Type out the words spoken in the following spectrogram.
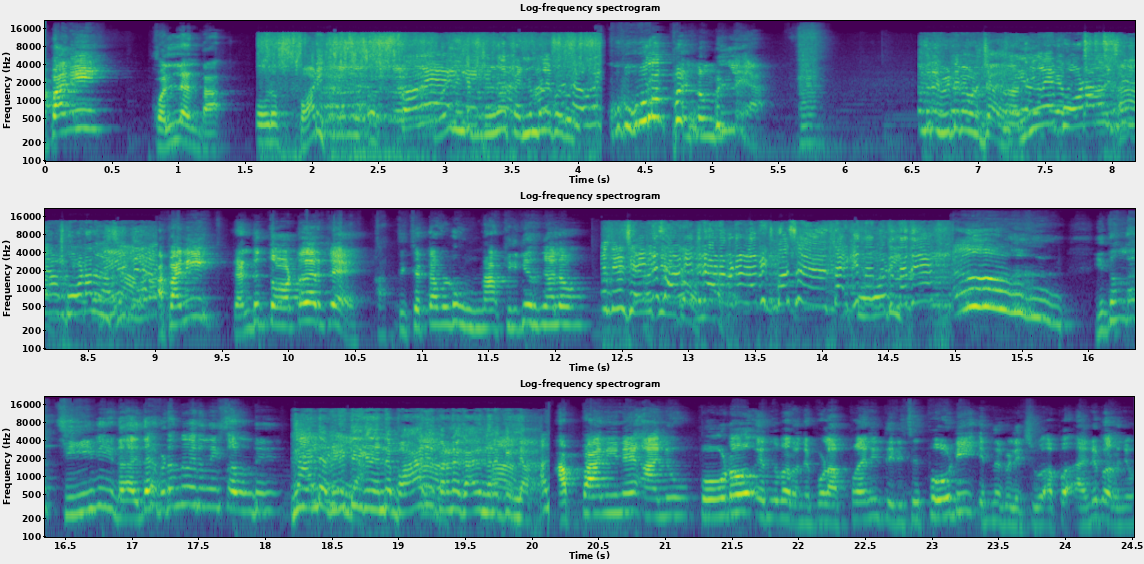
അപ്പൊ നീ കൊല്ലണ്ട. അപ്പൊ നീ രണ്ട് തോട്ട തരട്ടെ. കത്തിച്ചിട്ട് അവിടെ ഉണ്ടാക്കിയിരിക്കാലോ ഇതെന്താ ചീവിടാ ഇത് എവിടെ നിന്ന് വരുന്ന ഈ സൗണ്ട് നീ വീട്ടിൽ എന്റെ ഭാര്യ പറഞ്ഞ കാര്യം നിനക്കില്ല. അപ്പാനിനെ അനു പോടോ എന്ന് പറഞ്ഞപ്പോൾ അപ്പാനി തിരിച്ച് പോടി എന്ന് വിളിച്ചു. അപ്പൊ അനു പറഞ്ഞു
